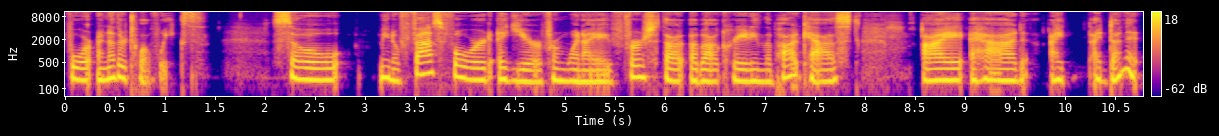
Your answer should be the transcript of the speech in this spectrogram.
for another 12 weeks. So, you know, fast forward a year from when I first thought about creating the podcast, I had I I'd done it.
